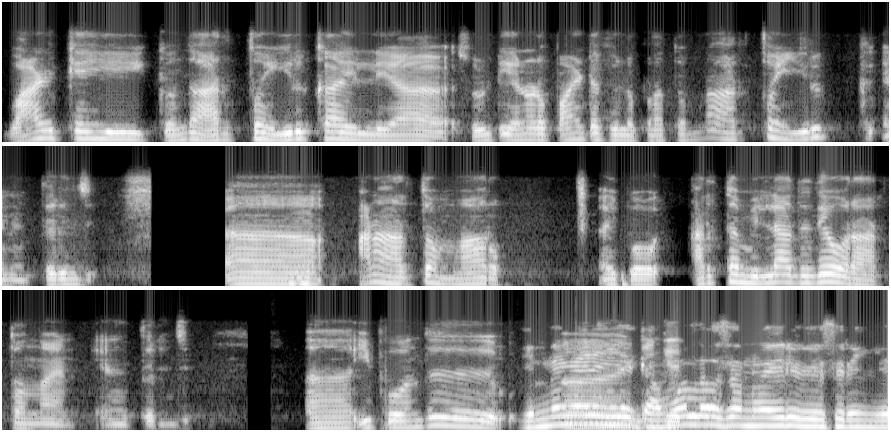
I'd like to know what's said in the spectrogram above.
வாழ்க்கைக்கு வந்து அர்த்தம் இருக்கா இல்லையா சொல்லிட்டு என்னோட பாயிண்ட் ஆஃப் வியூல பார்த்தோம்னா அர்த்தம் இருக்கு எனக்கு தெரிஞ்சு. ஆஹ். ஆனா அர்த்தம் மாறும். இப்போ அர்த்தம் இல்லாததே ஒரு அர்த்தம் தான் எனக்கு தெரிஞ்சு. ஆஹ் இப்போ வந்து என்னங்க நீங்க கமல்ஹாசன் மாதிரி பேசுறீங்க?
